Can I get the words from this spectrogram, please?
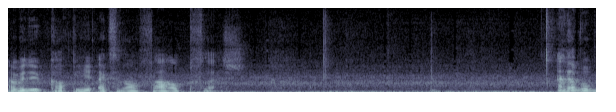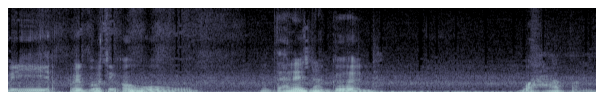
and we do copy XML file to flash. And that will be rebooting. Oh that is not good. What happened?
